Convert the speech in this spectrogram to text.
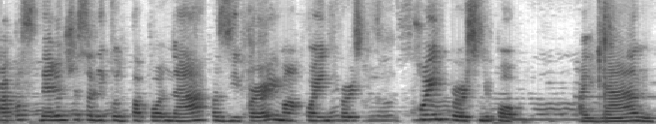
Tapos meron siya sa likod pa po na pa-zipper, yung mga coin purse, coin purse niyo po. Ayan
